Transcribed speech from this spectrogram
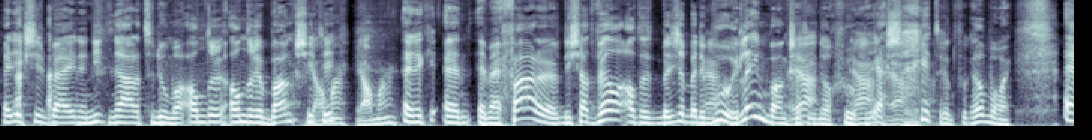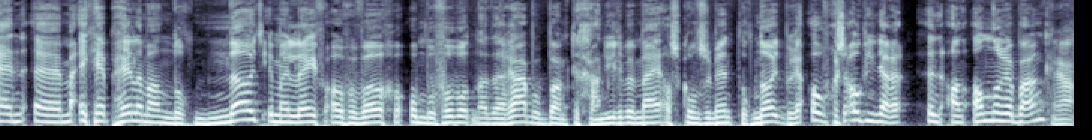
En ik zit bij een niet nader te noemen andere, andere bank zit Jammer, ik. jammer. En, ik en, en mijn vader, die zat wel altijd die zat bij de Ja. Boerenleenbank zat Ja, hij nog vroeger. Ja, schitterend. Vond ik heel mooi. En, eh, maar ik heb helemaal nog nooit in mijn leven overwogen om bijvoorbeeld naar de Rabobank te gaan. Jullie hebben mij als consument nog nooit bereikt. Overigens ook niet naar een, een andere bank. Ja.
